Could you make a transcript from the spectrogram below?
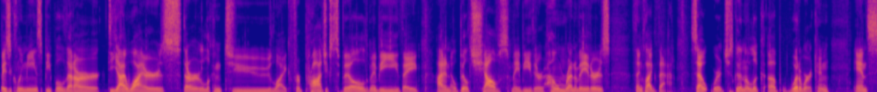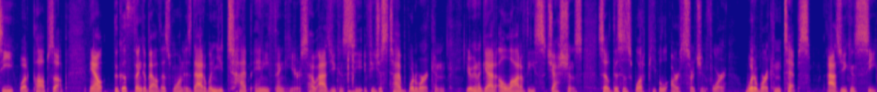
basically means people that are DIYers, that are looking to, like, for projects to build. Maybe they, I don't know, build shelves, maybe they're home renovators, think like that. So we're just to look up woodworking and see what pops up. Now, the good thing about this one is that when you type anything here, so as you can see, if you just type woodworking, you're to get a lot of these suggestions. So this is what people are searching for woodworking tips as you can see,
